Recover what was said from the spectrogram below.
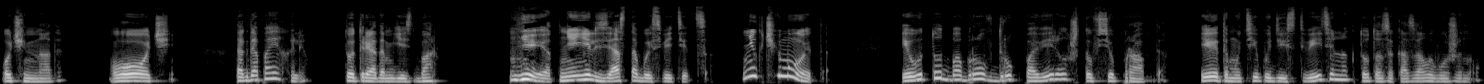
Очень надо. Очень. Тогда поехали. Тут рядом есть бар. Нет, мне нельзя с тобой светиться. Ни к чему это. И вот тут Бобров вдруг поверил, что все правда. И этому типу действительно кто-то заказал его жену.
